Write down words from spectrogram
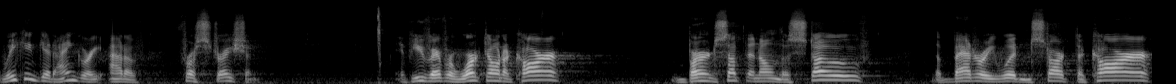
We can get angry out of frustration. If you've ever worked on a car, burned something on the stove, the battery wouldn't start the car.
